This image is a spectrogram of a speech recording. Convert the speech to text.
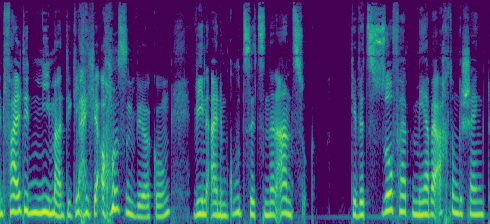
entfaltet niemand die gleiche Außenwirkung wie in einem gut sitzenden Anzug. Dir wird sofort mehr Beachtung geschenkt,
